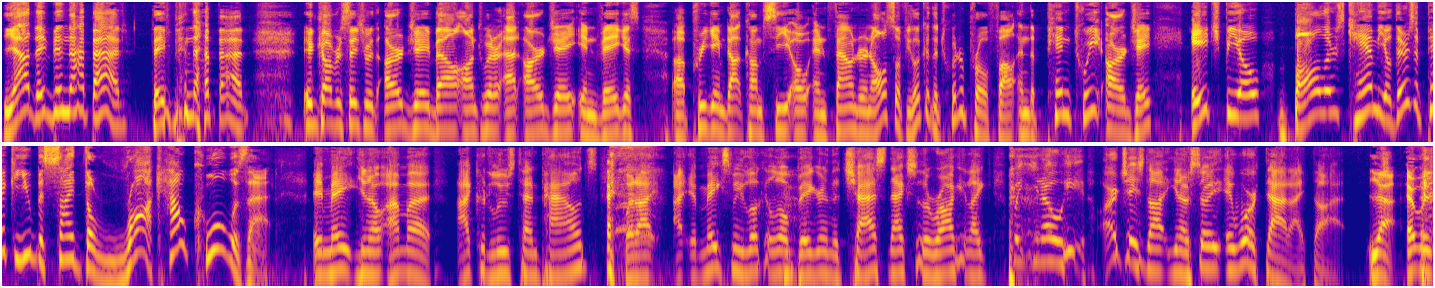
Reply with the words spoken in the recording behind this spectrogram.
Yeah, they've been that bad. They've been that bad. In conversation with RJ Bell on Twitter at RJ in Vegas, uh, pregame.com CEO and founder. And also, if you look at the Twitter profile and the pinned tweet, RJ, HBO Ballers cameo, there's a pic of you beside The Rock. How cool was that? It may, you know, I'm a, I could lose 10 pounds, but I, I, it makes me look a little bigger in the chest next to the rock. And like, but you know, he, RJ's not, you know, so it, it worked out, I thought. Yeah, it was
